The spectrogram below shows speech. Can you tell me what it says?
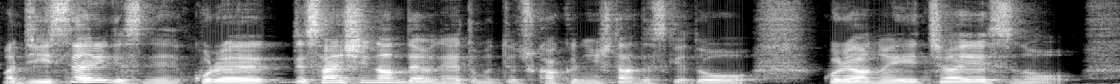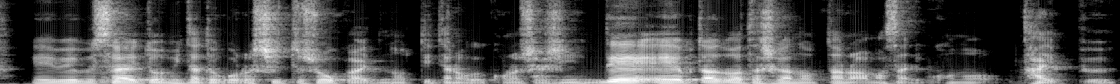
まあ、実際にですね、これって最新なんだよねと思って確認したんですけど、これあの HIS のウェブサイトを見たところ、シート紹介に載っていたのがこの写真で、私が載ったのはまさにこのタイプ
